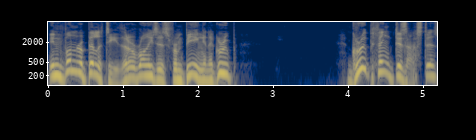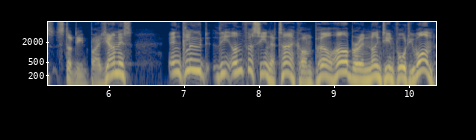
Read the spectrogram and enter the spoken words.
invulnerability that arises from being in a group Groupthink disasters, studied by Yannis, include the unforeseen attack on Pearl Harbor in 1941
